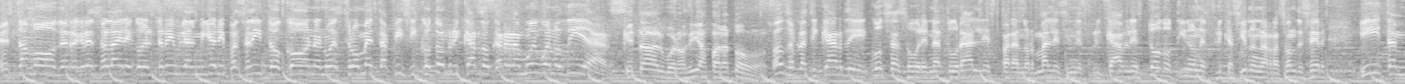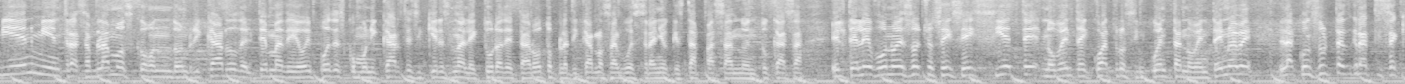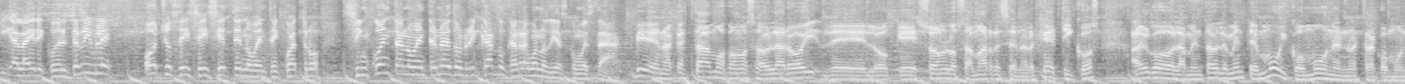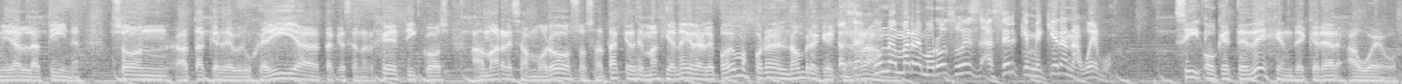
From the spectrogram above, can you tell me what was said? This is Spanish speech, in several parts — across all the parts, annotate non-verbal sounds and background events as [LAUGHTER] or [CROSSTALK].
Estamos de regreso al aire con el terrible al millón y pasadito con nuestro metafísico don Ricardo Carrera. Muy buenos días. ¿Qué tal? Buenos días para todos. Vamos a platicar de cosas sobrenaturales, paranormales, inexplicables. Todo tiene una explicación, una razón de ser. Y también mientras hablamos con don Ricardo del tema de hoy, puedes comunicarte si quieres una lectura de tarot o platicarnos algo extraño que está pasando en tu casa. El teléfono es 866-794-5099. La consulta es gratis aquí al aire con el terrible. 8667-94-5099. Don Ricardo Carrera, buenos días, ¿cómo está? Bien, acá estamos. Vamos a hablar hoy de lo que son los amarres energéticos, algo lamentablemente muy común en nuestra comunidad latina. Son ataques de brujería, ataques energéticos, amarres amorosos, ataques de magia negra. Le podemos poner el nombre que O sea, querramos. un amarre amoroso es hacer que me quieran a huevo. Sí, o que te dejen de querer a huevo.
